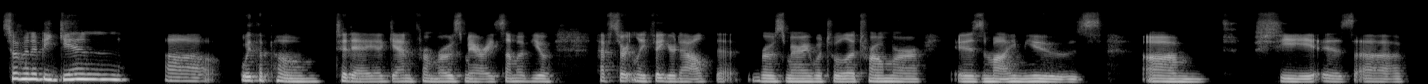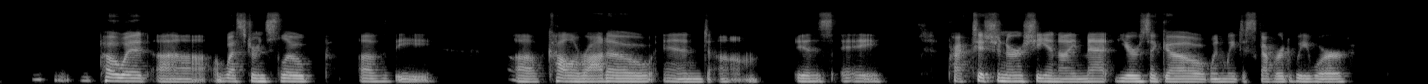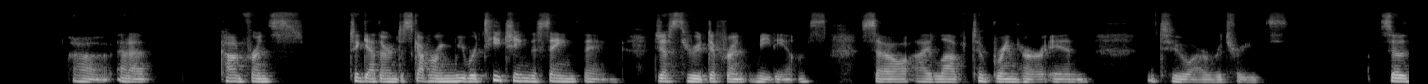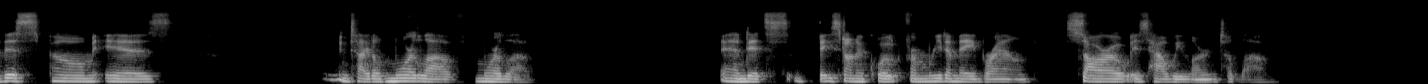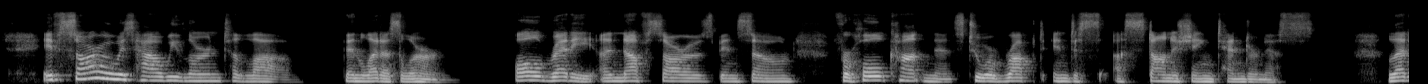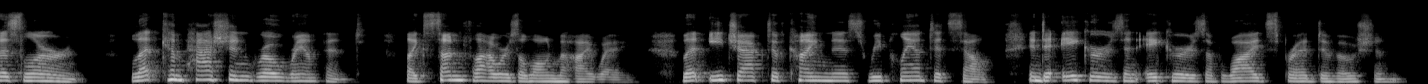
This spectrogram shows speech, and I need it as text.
So I'm going to begin uh, with a poem today, again from Rosemerry. Some of you have certainly figured out that Rosemerry Wahtola Trommer is my muse. Um, she is a poet, uh, Western Slope of the of Colorado, and um, is a practitioner. She and I met years ago when we discovered we were uh, at a conference together and discovering we were teaching the same thing just through different mediums. So I love to bring her in to our retreats. So this poem is entitled More Love, More Love. And it's based on a quote from Rita Mae Brown Sorrow is how we learn to love. If sorrow is how we learn to love, then let us learn. Already enough sorrows been sown for whole continents to erupt into astonishing tenderness. Let us learn. Let compassion grow rampant like sunflowers along the highway. Let each act of kindness replant itself into acres and acres of widespread devotion.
